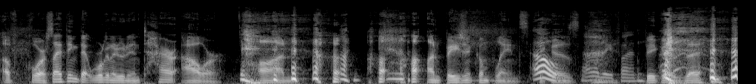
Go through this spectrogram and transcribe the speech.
Of, of course, I think that we're going to do an entire hour on on patient complaints. Oh, because, that'll be fun. Because uh,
